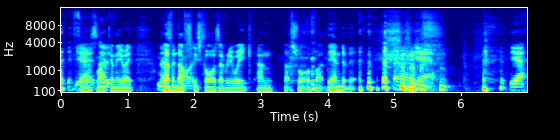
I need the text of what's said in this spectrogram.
It Yeah, feels like no- anyway. no Lewandowski surprise. scores every week, and that's sort of like the end of it. yeah, yeah.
